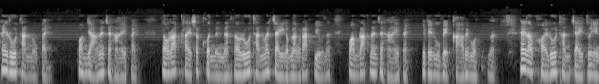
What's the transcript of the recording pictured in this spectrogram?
ให้รู้ทันลงไป ความอยากนั้นจะหายไป เรารักใครสักคนหนึ่งนะเรารู้ทันว่าใจกำลังรักอยู่นะความรักนั้นจะหายไป จะเป็นอุเบกขาไปหมดนะให้เราคอยรู้ทันใจตัวเอง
